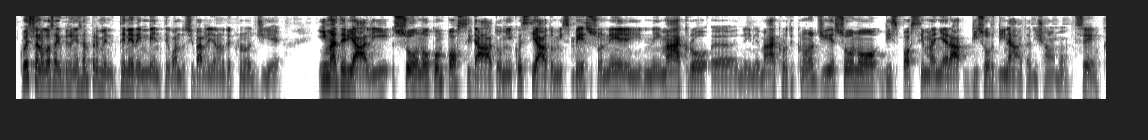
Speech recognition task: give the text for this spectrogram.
questa è una cosa che bisogna sempre tenere in mente quando si parla di nanotecnologie i materiali sono composti da atomi. Questi atomi spesso nei, nei macro, eh, nelle macro tecnologie sono disposti in maniera disordinata, diciamo. Sì. Ok?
